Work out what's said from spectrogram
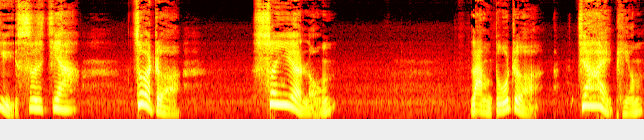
雨思家，作者孙月龙，朗读者江爱萍。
